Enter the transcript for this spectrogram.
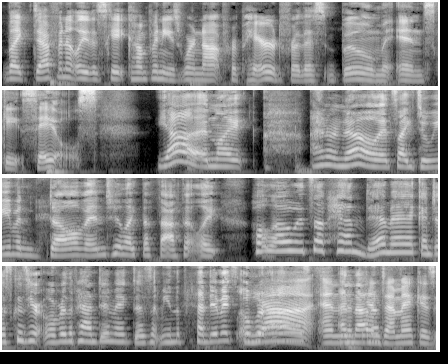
like definitely the skate companies were not prepared for this boom in skate sales. Yeah, and like I don't know. It's like, do we even delve into like the fact that like, hello, it's a pandemic, and just because you're over the pandemic doesn't mean the pandemic's over yeah, us. and, the that aff- pandemic is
